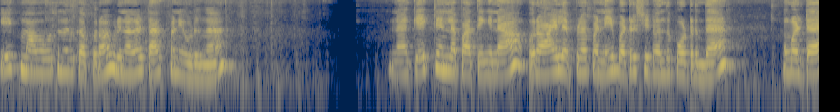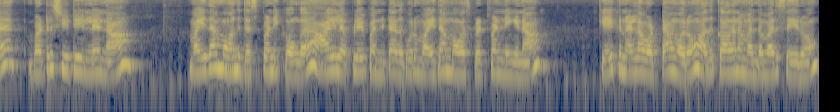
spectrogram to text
கேக் மாவு ஊற்றினதுக்கப்புறம் இப்படி நல்லா டேக் பண்ணி விடுங்க. நான் கேக் டெனில் பார்த்தீங்கன்னா ஒரு ஆயில் அப்ளை பண்ணி பட்டர் ஷீட் வந்து போட்டிருந்தேன். உங்கள்கிட்ட பட்டர் ஷீட்டு இல்லைன்னா மைதா மாவு வந்து டெஸ்ட் பண்ணிக்கோங்க. ஆயில் அப்ளை பண்ணிவிட்டு அதுக்கப்புறம் மைதா மாவை ஸ்ப்ரெட் பண்ணிங்கன்னா கேக்கு நல்லா ஒட்டாமல் வரும். அதுக்காக நம்ம அந்த மாதிரி செய்கிறோம்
